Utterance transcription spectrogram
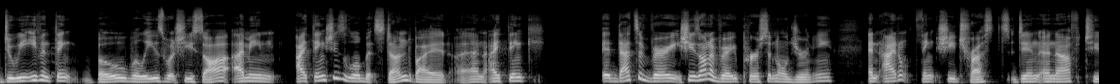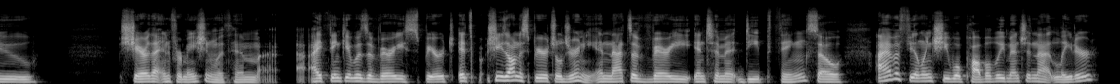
do we even think Bo believes what she saw? I mean, I think she's a little bit stunned by it. And I think it, that's a very, she's on a very personal journey. And I don't think she trusts Din enough to share that information with him. I think it was a very spiritual, it's, she's on a spiritual journey and that's a very intimate, deep thing. So I have a feeling she will probably mention that later.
